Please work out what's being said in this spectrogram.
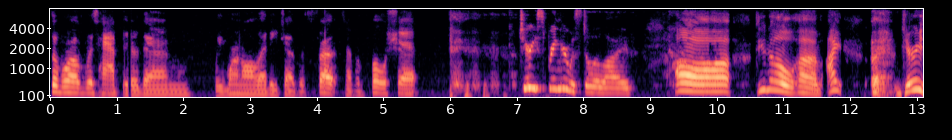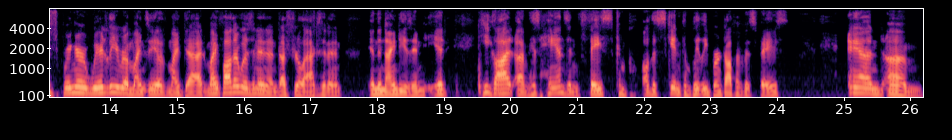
The world was happier then. We weren't all at each other's throats over bullshit. Jerry Springer was still alive. Oh, do you know? Um, I Jerry Springer weirdly reminds me of my dad. My father was in an industrial accident in the 90s, and it he got um, his hands and face, comp- all the skin completely burnt off of his face, and um,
